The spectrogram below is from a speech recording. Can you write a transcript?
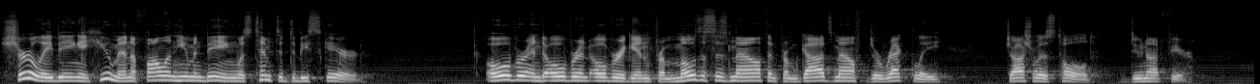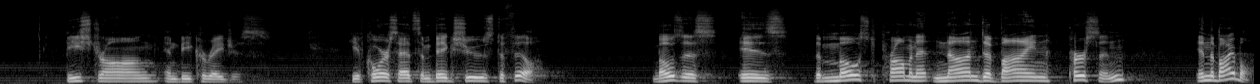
surely being a human, a fallen human being, was tempted to be scared. Over and over and over again, from Moses' mouth and from God's mouth directly, Joshua is told, Do not fear. Be strong and be courageous. He, of course, had some big shoes to fill. Moses is the most prominent non divine person in the Bible,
